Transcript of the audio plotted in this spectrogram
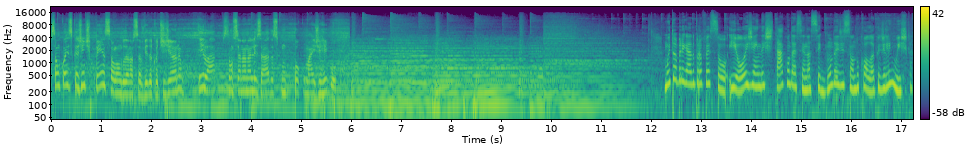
São coisas que a gente pensa ao longo da nossa vida cotidiana e lá estão sendo analisadas com um pouco mais de rigor. Muito obrigado, professor. E hoje ainda está acontecendo a segunda edição do Colóquio de Linguística,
